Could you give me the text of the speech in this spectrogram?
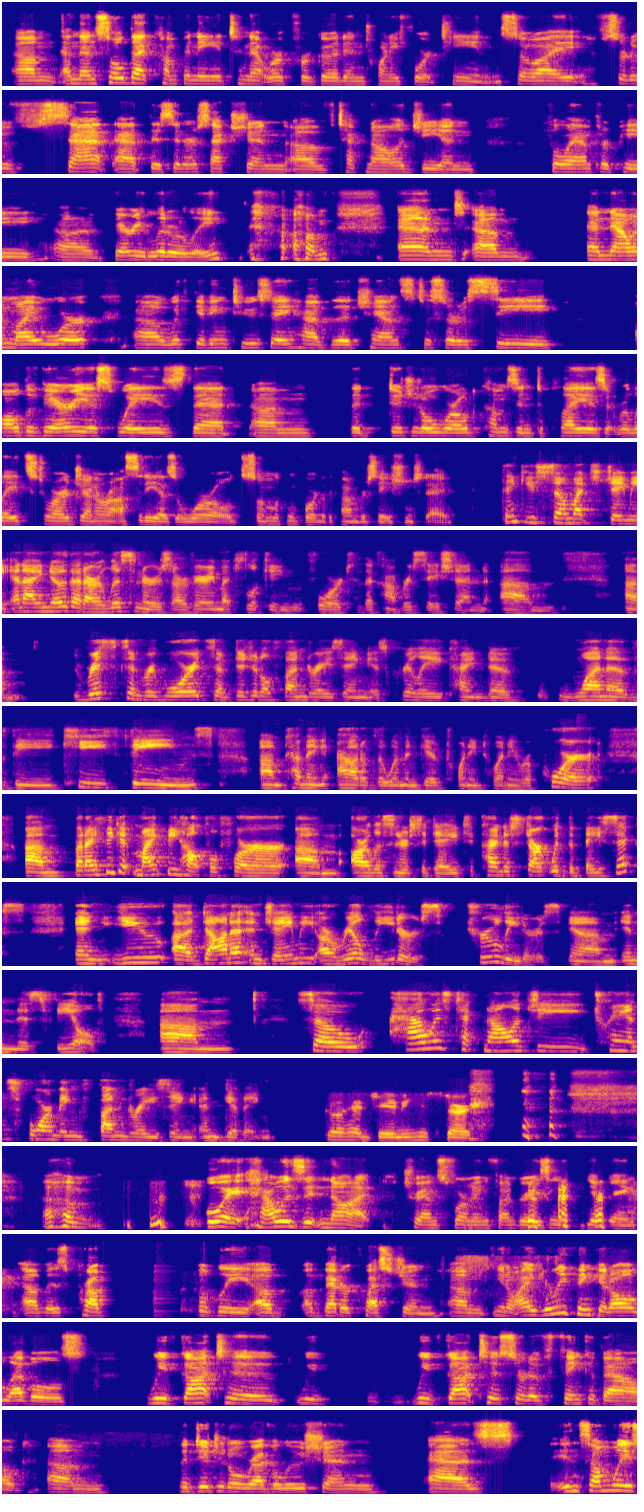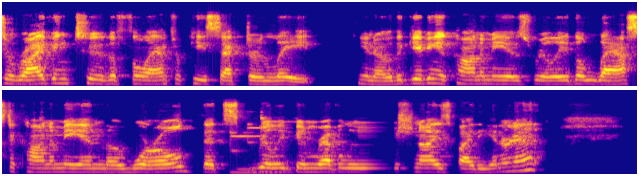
Um, and then sold that company to Network for Good in 2014. So I sort of sat at this intersection of technology and philanthropy, uh, very literally, um, and um, and now in my work uh, with Giving Tuesday, have the chance to sort of see all the various ways that um, the digital world comes into play as it relates to our generosity as a world. So I'm looking forward to the conversation today. Thank you so much, Jamie. And I know that our listeners are very much looking forward to the conversation. Um, um, risks and rewards of digital fundraising is really kind of one of the key themes um, coming out of the Women Give 2020 report. Um, but I think it might be helpful for um, our listeners today to kind of start with the basics. And you, uh, Donna and Jamie, are real leaders, true leaders um, in this field. Um, so, how is technology transforming fundraising and giving? Go ahead, Jamie. You start. Um, boy, how is it not transforming fundraising and giving? Um, is probably a, a better question. Um, you know, I really think at all levels we've got to we've we've got to sort of think about um, the digital revolution as in some ways arriving to the philanthropy sector late you know the giving economy is really the last economy in the world that's really been revolutionized by the internet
